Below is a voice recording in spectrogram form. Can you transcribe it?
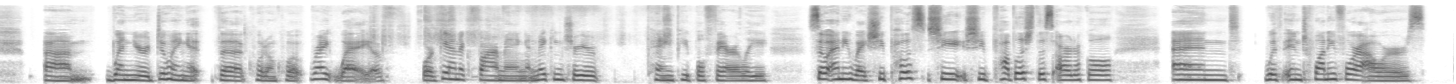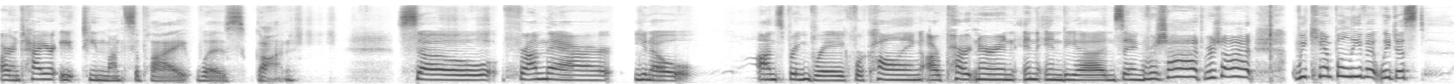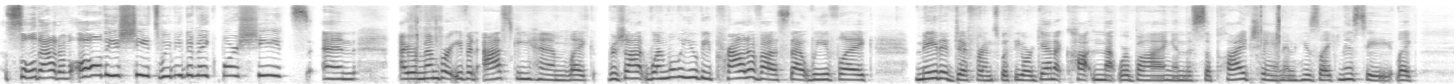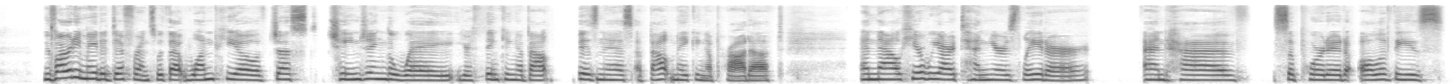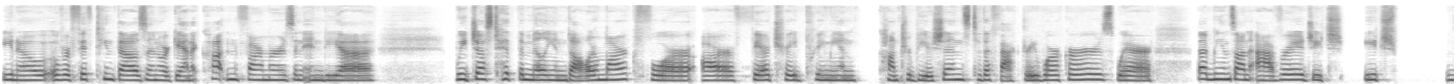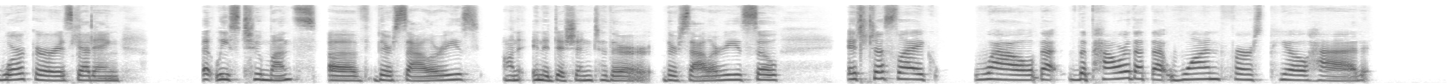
Um, when you're doing it the quote unquote right way of organic farming and making sure you're paying people fairly so anyway, she posts, she, she published this article and within 24 hours, our entire 18 month supply was gone. So from there, you know, on spring break, we're calling our partner in, in India and saying, Rajat, Rajat, we can't believe it. We just sold out of all these sheets. We need to make more sheets. And I remember even asking him, like, Rajat, when will you be proud of us that we've like made a difference with the organic cotton that we're buying and the supply chain? And he's like, Missy, like, you've already made a difference with that one PO of just changing the way you're thinking about business, about making a product. And now here we are 10 years later and have supported all of these, you know, over 15,000 organic cotton farmers in India we just hit the million dollar mark for our fair trade premium contributions to the factory workers, where that means on average each each worker is getting at least two months of their salaries on in addition to their their salaries. So it's just like wow that the power that that one first PO had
